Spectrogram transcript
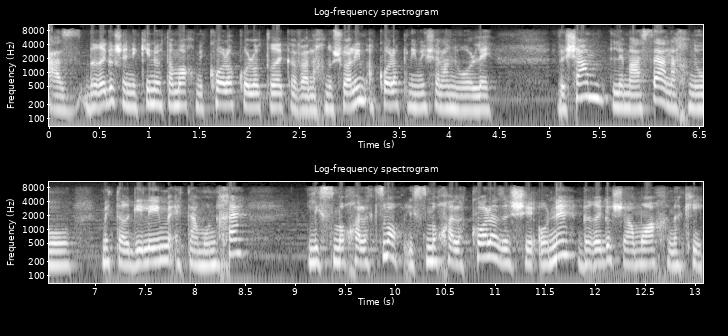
אז ברגע שניקינו את המוח מכל הקולות רקע ואנחנו שואלים, הקול הפנימי שלנו עולה. ושם למעשה אנחנו מתרגלים את המונחה לסמוך על עצמו, לסמוך על הקול הזה שעונה ברגע שהמוח נקי,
